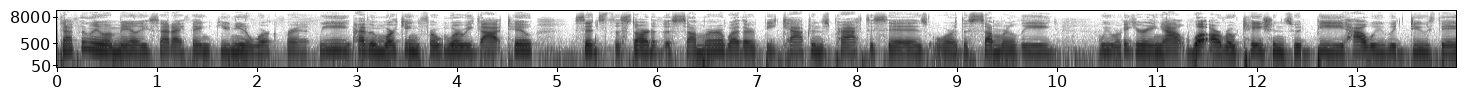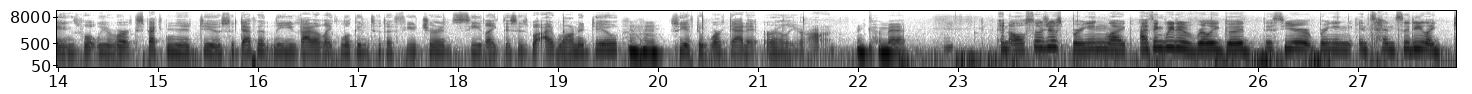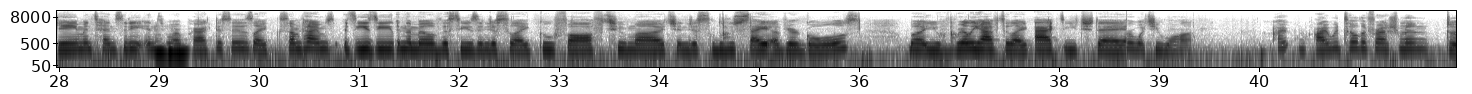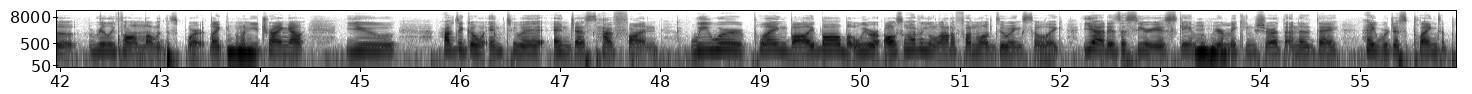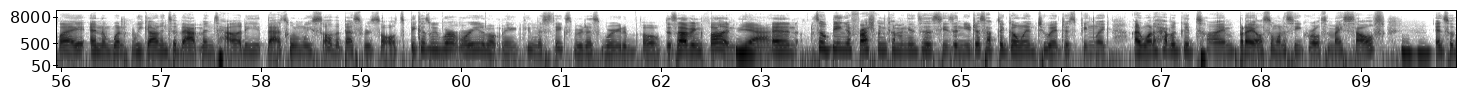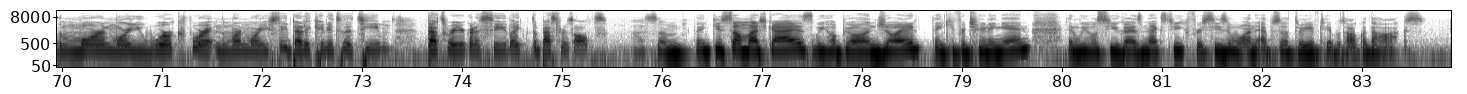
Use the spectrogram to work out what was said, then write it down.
Definitely what Maille said. I think you need to work for it. We have been working for where we got to since the start of the summer, whether it be captain's practices or the summer league. We were figuring out what our rotations would be, how we would do things, what we were expecting to do. So definitely you got to like look into the future and see like this is what I want to do. Mm-hmm. So you have to work at it earlier on. And commit. And also just bringing like I think we did really good this year bringing intensity like game intensity into our Mhm. practices. Like sometimes it's easy in the middle of the season just to like goof off too much and just lose sight of your goals, but you really have to like act each day for what you want. I I would tell the freshmen to really fall in love with the sport. Like when Mhm. you're trying out, you have to go into it and just have fun. We were playing volleyball, but we were also having a lot of fun while doing so. Like, yeah, it is a serious game, but we were Mhm. making sure at the end of the day, hey, we're just playing to play. And when we got into that mentality, that's when we saw the best results because we weren't worried about making mistakes. We were just worried about just having fun. Yeah. And so, being a freshman coming into the season, you just have to go into it just being like, I want to have a good time, but I also want to see growth in myself. Mhm. And so, the more and more you work for it, and the more and more you stay dedicated to the team, that's where you're going to see like the best results. Awesome. Thank you so much, guys. We hope you all enjoyed. Thank you for tuning in. And we will see you guys next week for season one, episode three of Table Talk with the Hawks.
